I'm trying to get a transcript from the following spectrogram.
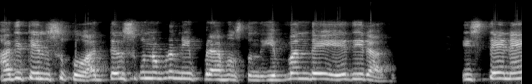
అది తెలుసుకో అది తెలుసుకున్నప్పుడు నీ ప్రేమ వస్తుంది. ఇవ్వందే ఏది రాదు. ఇస్తేనే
